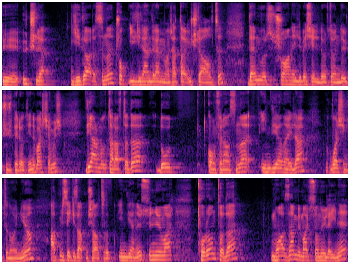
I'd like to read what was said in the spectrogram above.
3 ile 7 arasını çok ilgilendiren bir maç. Hatta 3 ile 6. Denver şu an 55-54 önde. 3. periyot yeni başlamış. Diğer tarafta da Doğu konferansında Indiana ile Washington oynuyor. 68-66'lık Indiana üstünlüğü var. Toronto'da muazzam bir maç sonuyla yine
